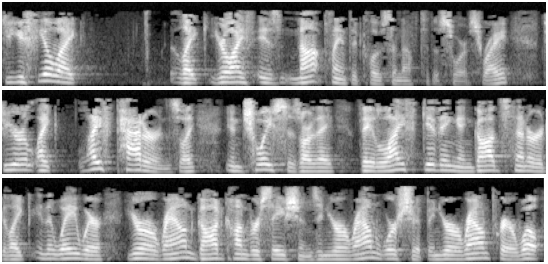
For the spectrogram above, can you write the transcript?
do you feel like like your life is not planted close enough to the source, right? Do your like life patterns, like in choices, are they they life giving and God centered, like in a way where you're around God conversations and you're around worship and you're around prayer? Well,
